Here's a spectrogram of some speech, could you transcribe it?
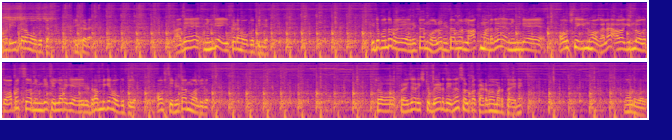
ನೋಡಿ, ಈ ಥರ ಹೋಗುತ್ತೆ ಈ ಕಡೆ. ಅದೇ ನಿಮಗೆ ಈ ಕಡೆ ಹೋಗುತ್ತೆ ಹಿಂಗೆ. ಇದು ಬಂದು return valve return valve lock ಮಾಡಿದ್ರೆ ನಿಮಗೆ ಔಷಧಿ ಇಲ್ಲಿ ಹೋಗಲ್ಲ. ಅವಾಗ ಇಲ್ಲಿ ಹೋಗುತ್ತೆ. ವಾಪಸ್ ನಿಮಗೆ ಟಿಲ್ಲರ್ಗೆ ಡ್ರಮ್ಮಿಗೆ ಹೋಗುತ್ತೆ ಔಷಧಿ ರಿಟರ್ನ್ ವಾಲ್ ಇದು. ಸೊ ಪ್ರೆಷರ್ ಇಷ್ಟು ಬೇಡದಿಂದ ಸ್ವಲ್ಪ ಕಡಿಮೆ ಮಾಡ್ತಾ ಇದ್ದೀನಿ. ನೋಡ್ಬೋದು.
